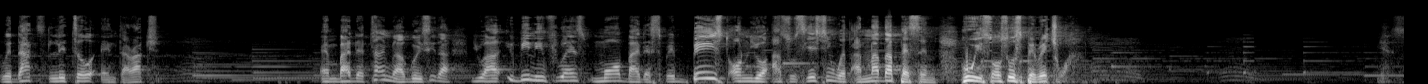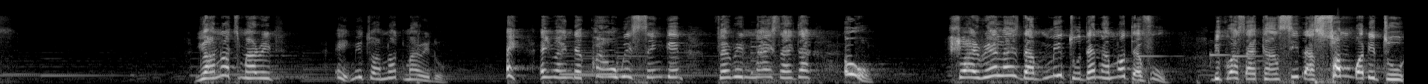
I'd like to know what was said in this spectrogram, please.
with that little interaction. And by the time you are going, see that you are being influenced more by the spirit based on your association with another person who is also spiritual. You are not married. Hey, me too, I'm not married though. Hey, and you are in the choir always singing very nice like that. Oh, so I realized that me too, then I'm not a fool. Because I can see that somebody too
